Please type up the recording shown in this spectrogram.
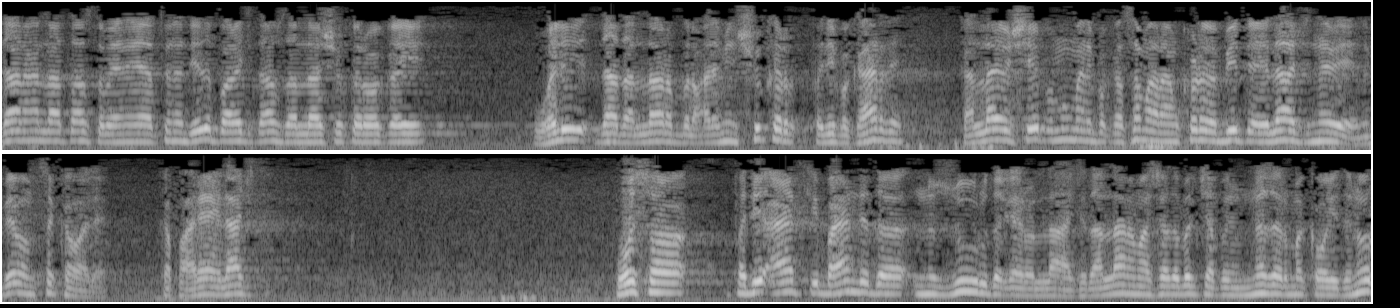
دار الله تاسو ته بیان آیاتونه دې لپاره چې تاسو الله شکر وکړئ ولی دا د الله رب العالمین شکر په دې پکار دی کله یو شی په موږ باندې په قسم آرام کړو به ته علاج نه وي نو به هم څه کواله کفاره علاج اوس په دې آیت کې بیان د نذور د غیر الله چې د الله نه ماشه د بل چا په نظر مکوې د نور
